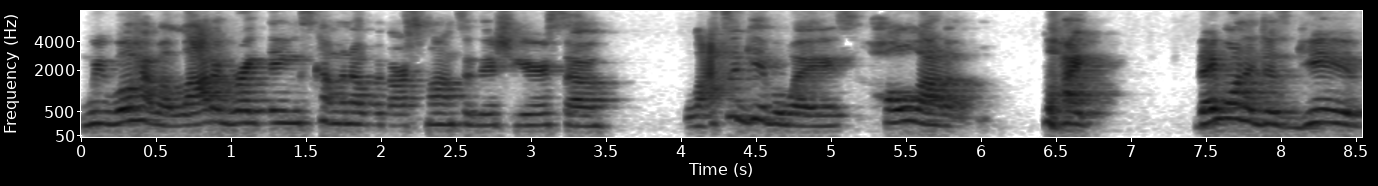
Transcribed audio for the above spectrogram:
we will have a lot of great things coming up with our sponsor this year. So lots of giveaways, whole lot of them. Like they want to just give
